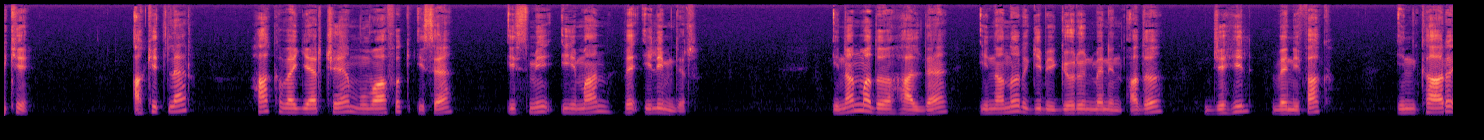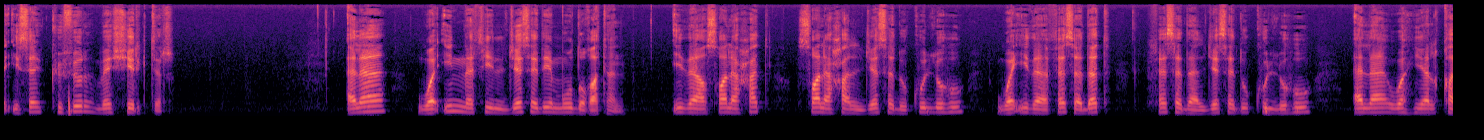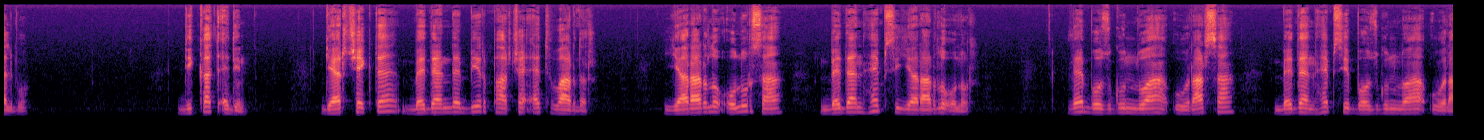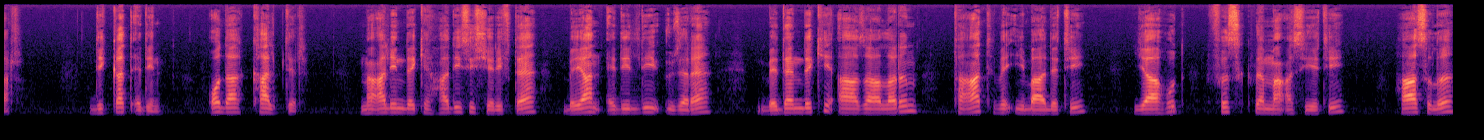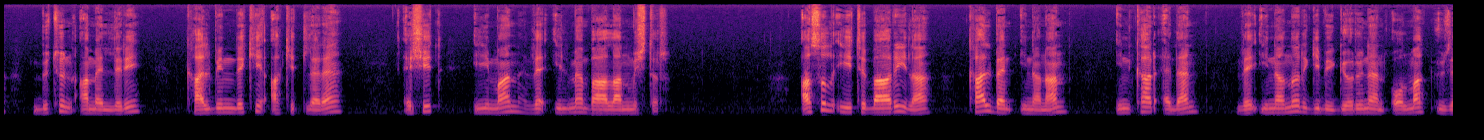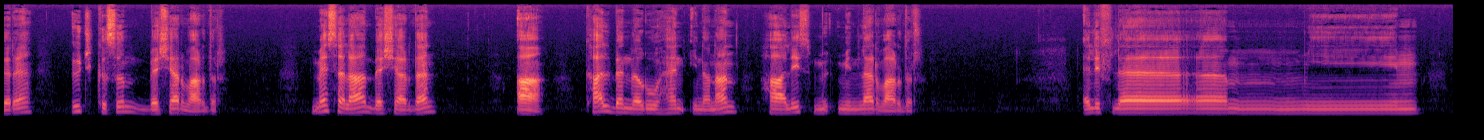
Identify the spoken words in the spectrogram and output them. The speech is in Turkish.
2. Akitler, hak ve gerçeğe muvafık ise, ismi iman ve ilimdir. İnanmadığı halde inanır gibi görünmenin adı, cehil ve nifak, inkarı ise küfür ve şirktir. Ela ve inne fil cesedi mudgaten. İza salahat salahal cesedu kulluhu ve iza fesedet fesedel cesedu kulluhu ela vehyel kalbu. Dikkat edin. Gerçekte bedende bir parça et vardır. Yararlı olursa beden hepsi yararlı olur. Ve bozgunluğa uğrarsa beden hepsi bozgunluğa uğrar. Dikkat edin. O da kalptir. Mealindeki hadisi şerifte beyan edildiği üzere bedendeki azaların taat ve ibadeti yahut fısk ve maasiyeti hasılı bütün amelleri kalbindeki akitlere eşit iman ve ilme bağlanmıştır. Asıl itibarıyla kalben inanan, inkar eden ve inanır gibi görünen olmak üzere üç kısım beşer vardır. Mesela beşerden a. Kalben ve ruhen inanan halis müminler vardır. Elif lam mim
